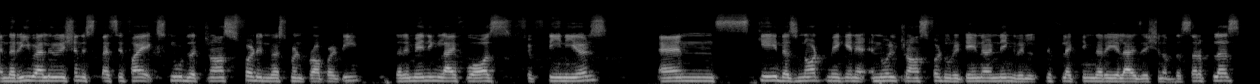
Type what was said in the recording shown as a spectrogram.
and the revaluation specify exclude the transferred investment property. The remaining life was 15 years and K does not make an annual transfer to retain earning re reflecting the realization of the surplus.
